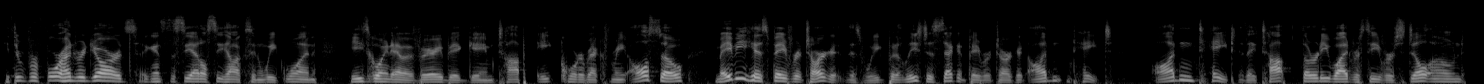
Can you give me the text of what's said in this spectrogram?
He threw for 400 yards against the Seattle Seahawks in week one. He's going to have a very big game. Top eight quarterback for me. Also, maybe his favorite target this week, but at least his second favorite target, Auden Tate. Auden Tate is a top 30 wide receiver, still owned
